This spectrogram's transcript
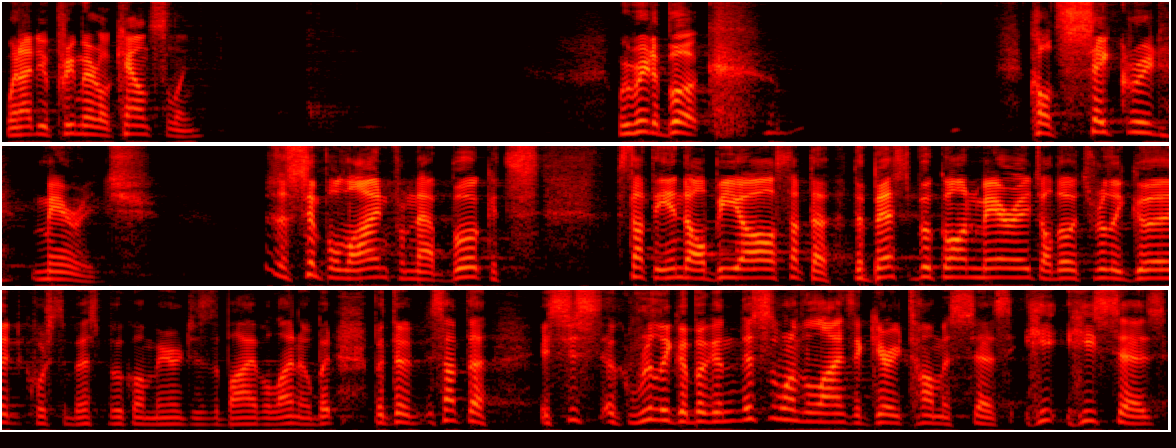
When I do premarital counseling, we read a book called Sacred Marriage. There's a simple line from that book. It's it's not the end all be all. It's not the, the best book on marriage, although it's really good. Of course, the best book on marriage is the Bible, I know. But, but the, it's not the, it's just a really good book. And this is one of the lines that Gary Thomas says. He, he says,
